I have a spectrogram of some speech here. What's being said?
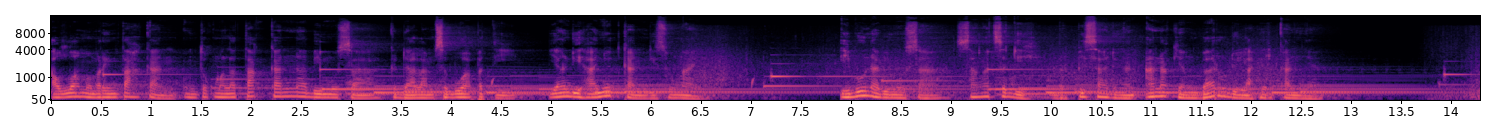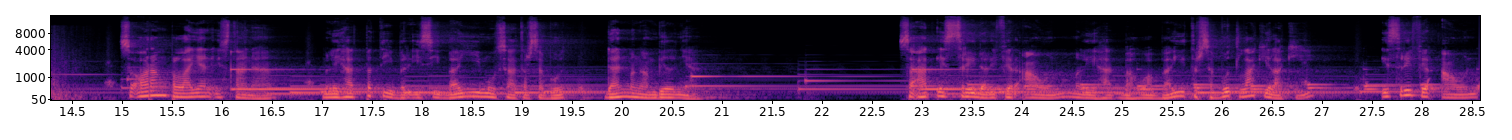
Allah memerintahkan untuk meletakkan Nabi Musa ke dalam sebuah peti yang dihanyutkan di sungai. Ibu Nabi Musa sangat sedih berpisah dengan anak yang baru dilahirkannya. Seorang pelayan istana melihat peti berisi bayi Musa tersebut dan mengambilnya. Saat istri dari Firaun melihat bahwa bayi tersebut laki-laki, istri Fir'aun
